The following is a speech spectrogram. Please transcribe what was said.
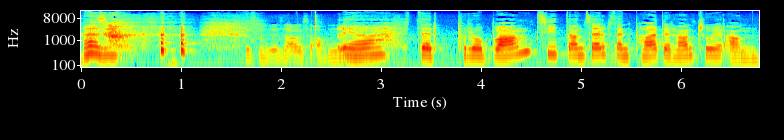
Also... Ist mir das alles anders? Ja, der Proband zieht dann selbst ein paar der Handschuhe an.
